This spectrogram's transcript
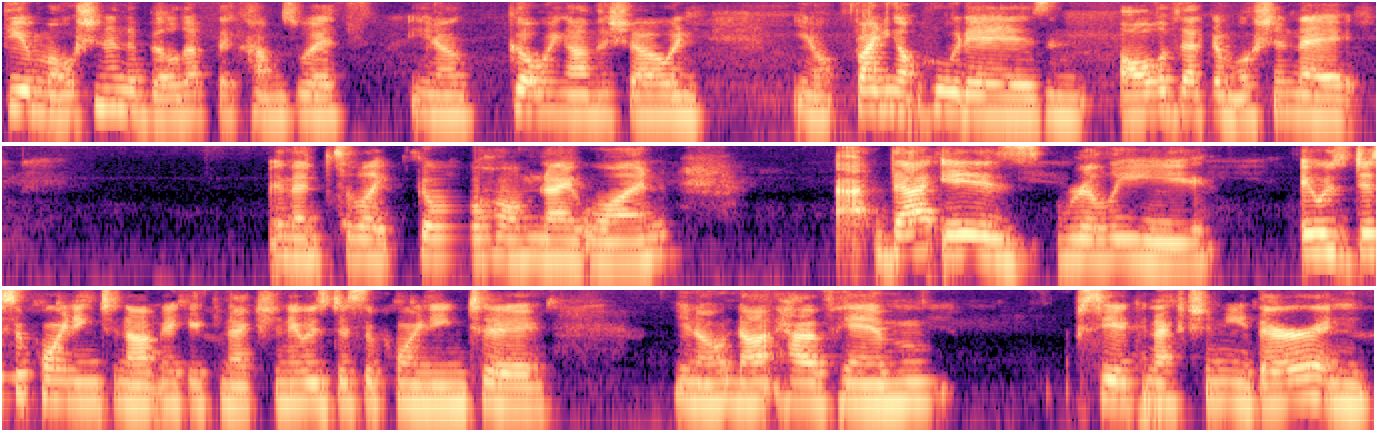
the emotion and the buildup that comes with you know going on the show and you know finding out who it is and all of that emotion that and then to like go home night one uh, that is really it was disappointing to not make a connection it was disappointing to you know not have him see a connection either and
